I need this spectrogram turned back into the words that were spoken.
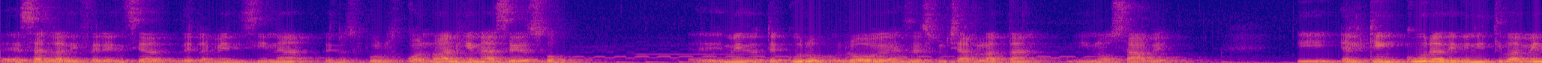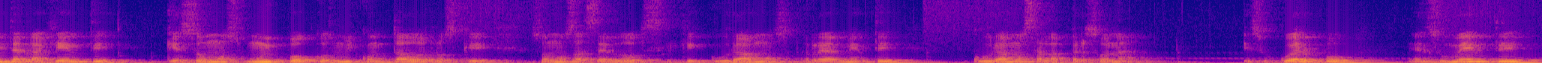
Esa es la diferencia de la medicina de nuestros pueblos. Cuando alguien hace eso, eh, medio te curo, luego es un charlatán y no sabe. Y el quien cura definitivamente a la gente, que somos muy pocos, muy contados los que somos sacerdotes y que curamos realmente, curamos a la persona en su cuerpo, en su mente,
